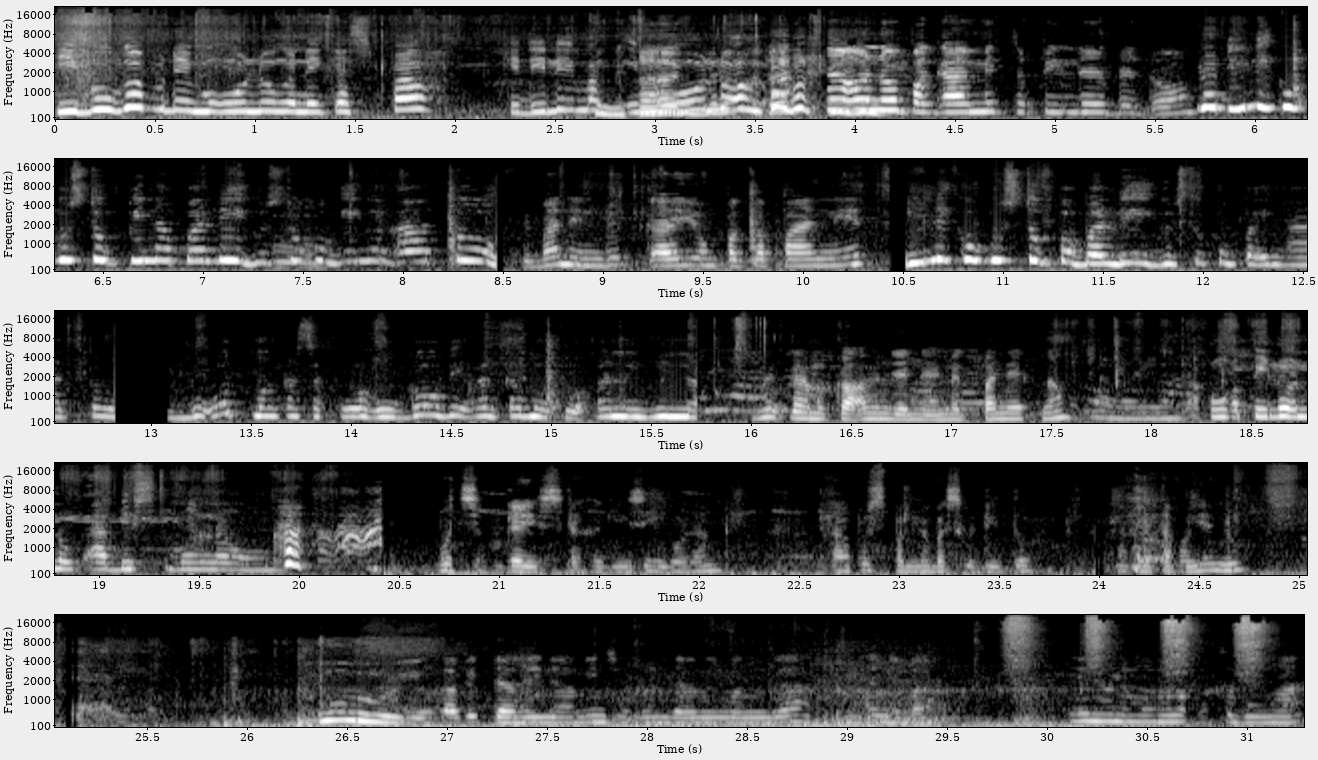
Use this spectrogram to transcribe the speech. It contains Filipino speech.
Ibuga po na mo ulo nga kaspa. Kay dili mak inuulo ang Ano paggamit sa pillar bed oh? Wala, dili ko gusto pinabali. Gusto ko gingan ato. Diba nindot kayo yung pagkapanit? Dili ko gusto pabali. Gusto ko paing ato. Buot man ka sa kuha hugaw. Di ang kamo. Kuha ka ng hina. Hindi ka magkaon din eh, nagpanit no? Oh, akong kapilo ng abis mong naong. What's up guys, kakagising ko lang. Tapos paglabas ko dito, nakita ko yan no? Uy, yung kapitbahay namin, sobrang daming mangga. Kita niyo ba? Yan o, namumulak sa bunga.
